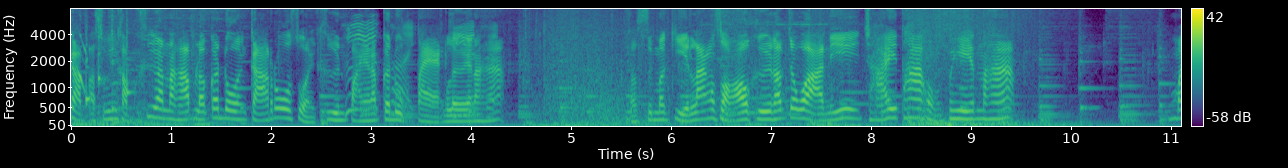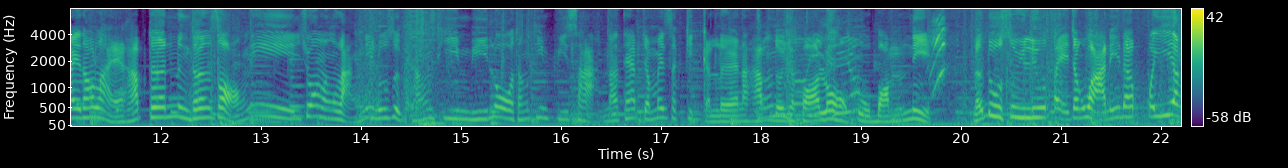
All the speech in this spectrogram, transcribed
กับอัศวินขับเคลื่อนนะครับ แล้วก็โดนกาโร่สวนคืนไปนะครับกระดูกแตกเลยนะฮะทัซึมากิล่างสองเอาคืนครับจังหวะนี้ใช้ท่าของเพนนะฮะ ไม่เท่าไหร่ครับ เทิร์นหนึ่งเทิร์นสองนี่ช่วงหลังๆนี่รู้สึกทั้งทีมฮีโร่ทั้งทีมปีศาจนะแทบจะไม่สะกิดกันเลยนะครับ โดยเฉพาะโลของปู่บอมนี่ แล้วดูซุยริวเตะจังหวะนี้นะเปี้ยง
